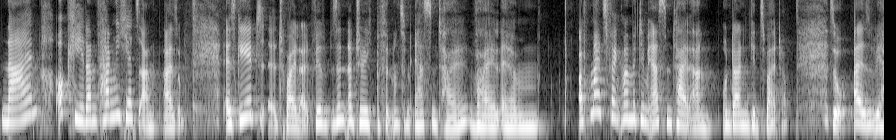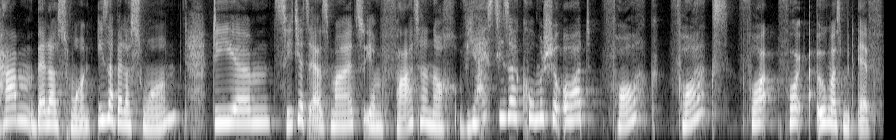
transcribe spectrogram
Nein? Okay, dann fange ich jetzt an. Also, es geht äh, Twilight. Wir sind natürlich befinden uns im ersten Teil, weil ähm, Oftmals fängt man mit dem ersten Teil an und dann geht's weiter. So, also wir haben Bella Swan, Isabella Swan, die ähm, zieht jetzt erstmal zu ihrem Vater noch, wie heißt dieser komische Ort? Fork? Forks? For, for, irgendwas mit F.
